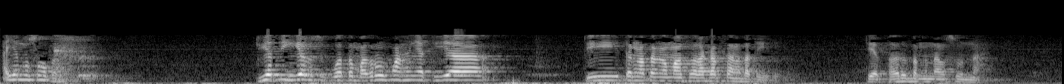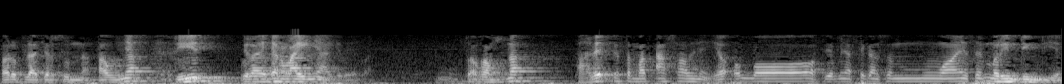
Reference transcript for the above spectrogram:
ayam musobah dia tinggal sebuah tempat rumahnya dia di tengah-tengah masyarakat sana tadi itu. Dia baru mengenal sunnah, baru belajar sunnah. Tahunya di wilayah yang lainnya gitu ya Pak. Sudah paham sunnah, balik ke tempat asalnya. Ya Allah, dia menyaksikan semuanya, saya merinding dia.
